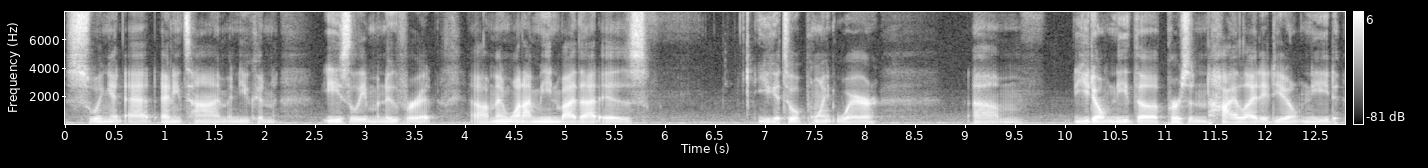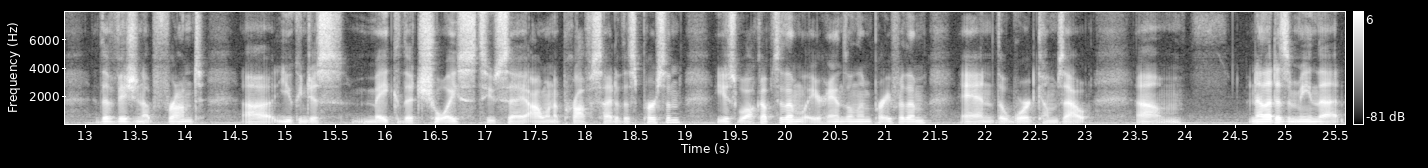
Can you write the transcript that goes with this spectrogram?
swing it at any time and you can easily maneuver it. Um, and what I mean by that is you get to a point where um, you don't need the person highlighted. You don't need the vision up front. Uh, you can just make the choice to say, I want to prophesy to this person. You just walk up to them, lay your hands on them, pray for them, and the word comes out. Um, now, that doesn't mean that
